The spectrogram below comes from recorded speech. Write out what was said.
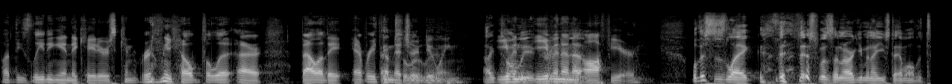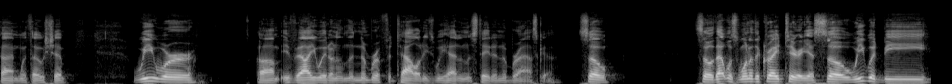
but these leading indicators can really help vali- uh, validate everything that you're doing I even totally agree, even in an off year Well, this is like this was an argument I used to have all the time with OSHA. We were um, evaluated on the number of fatalities we had in the state of Nebraska. So, so that was one of the criteria. So we would be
